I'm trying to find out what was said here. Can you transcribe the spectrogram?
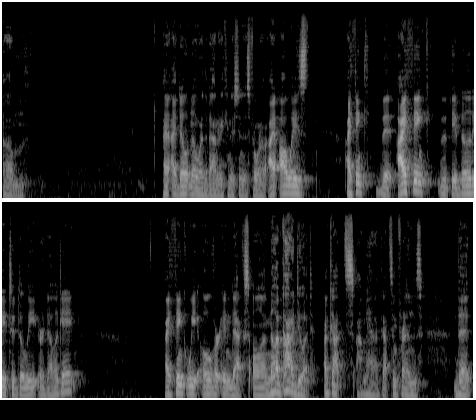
um, I, I don't know where the boundary condition is for what I always I think that I think that the ability to delete or delegate I think we over index on no I've got to do it. I've got oh man, I've got some friends that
